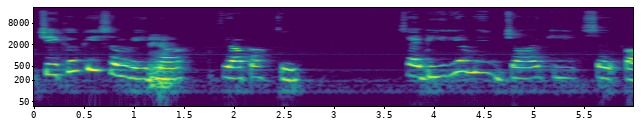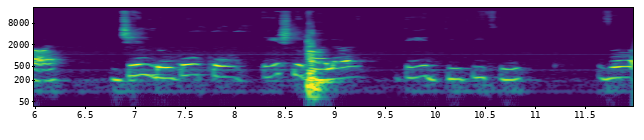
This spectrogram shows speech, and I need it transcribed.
चेखव की संवेदना व्यापक थी। साइबेरिया में जार की सरकार जिन लोगों को देश निकाला दे दी थी वह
